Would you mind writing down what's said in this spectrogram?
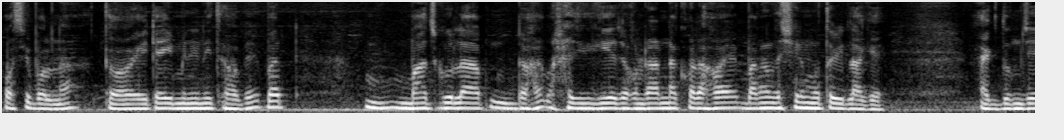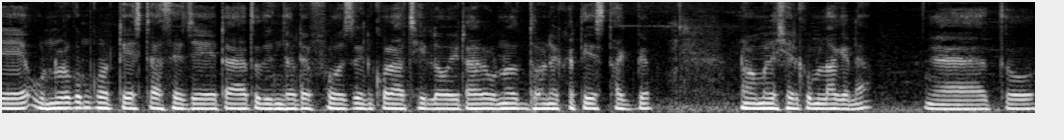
পসিবল না তো এটাই মেনে নিতে হবে। বাট মাছগুলা বাসা- বাসায় গিয়ে যখন রান্না করা হয় বাংলাদেশের মতোই লাগে। একদম যে অন্যরকম কোনো টেস্ট আছে যে এটা এতদিন ধরে ফ্রোজেন করা ছিল, এটার অন্য ধরনের একটা টেস্ট থাকবে। নর্মালি সেরকম লাগে না। তো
